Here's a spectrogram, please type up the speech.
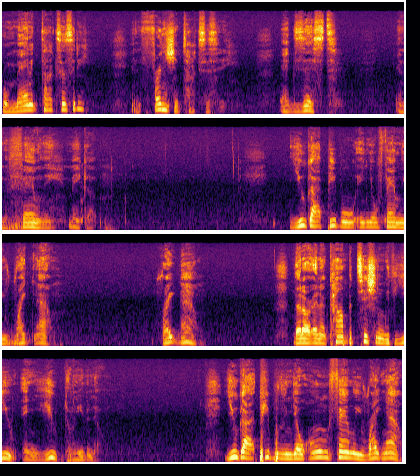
romantic toxicity and friendship toxicity exist in the family makeup. You got people in your family right now, right now, that are in a competition with you and you don't even know it. You got people in your own family right now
